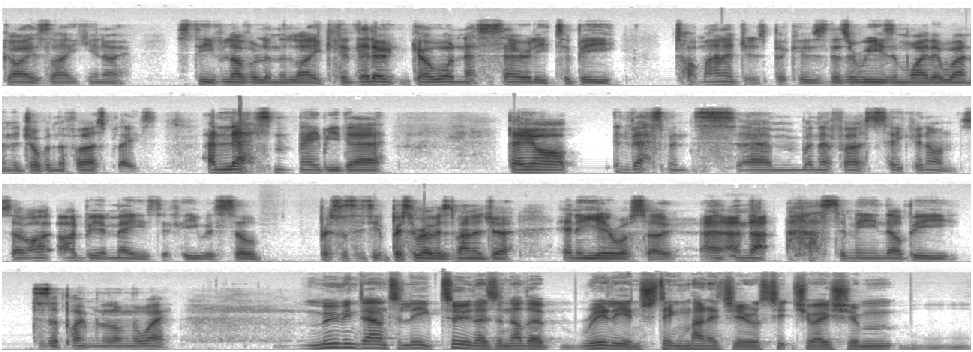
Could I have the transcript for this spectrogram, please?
guys like you know Steve Lovell and the like that they don't go on necessarily to be top managers because there's a reason why they weren't in the job in the first place, unless maybe they're they are investments um, when they're first taken on. So I, would be amazed if he was still Bristol City, Bristol Rovers manager in a year or so, and, and that has to mean there'll be disappointment along the way. Moving down to League Two, there's another really interesting managerial situation.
